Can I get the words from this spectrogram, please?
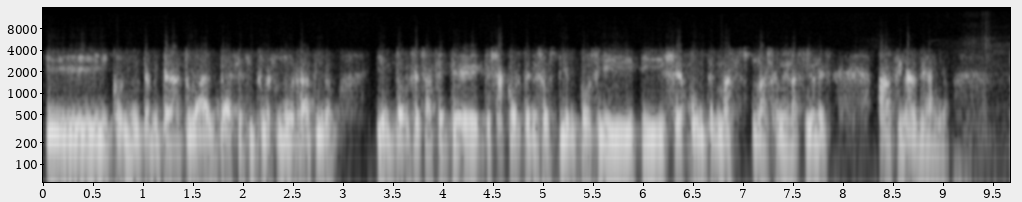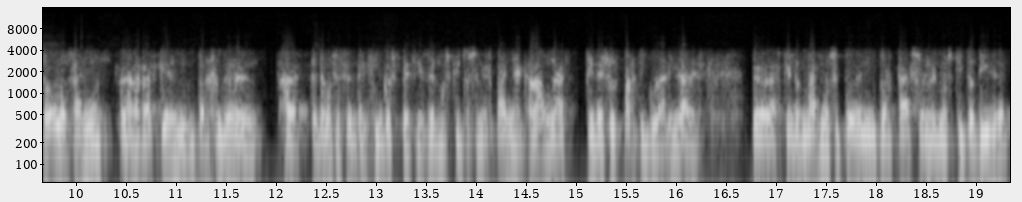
y con temperatura alta ese ciclo es muy rápido y entonces hace que, se acorten esos tiempos y, se junten más, más generaciones a final de año. Todos los años, la verdad es que, por ejemplo, tenemos 65 especies de mosquitos en España, cada una tiene sus particularidades, pero las que más no se pueden importar son el mosquito tigre,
